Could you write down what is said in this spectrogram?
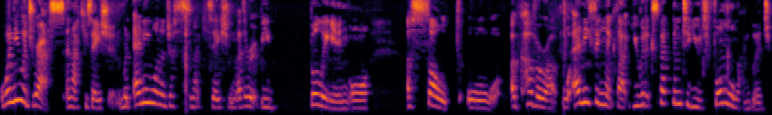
when you address an accusation, when anyone addresses an accusation, whether it be bullying or assault or a cover up or anything like that, you would expect them to use formal language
